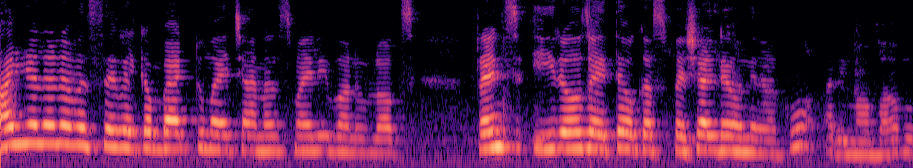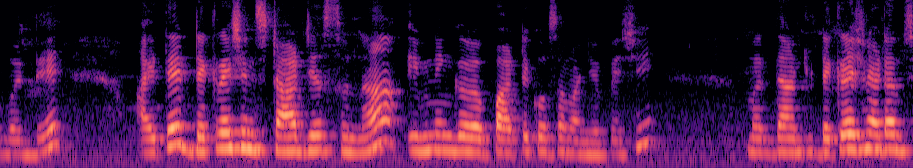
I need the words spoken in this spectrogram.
హాయ్ హలో నమస్తే. Welcome back to my channel smiley Banu vlogs friends ఈరోజు అయితే ఒక స్పెషల్ డే ఉంది నాకు. అది మా బాబు బర్త్డే అయితే డెకరేషన్ స్టార్ట్ చేస్తున్నా ఈవినింగ్ పార్టీ కోసం అని చెప్పేసి. మరి దాంట్లో డెకరేషన్ ఐటమ్స్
